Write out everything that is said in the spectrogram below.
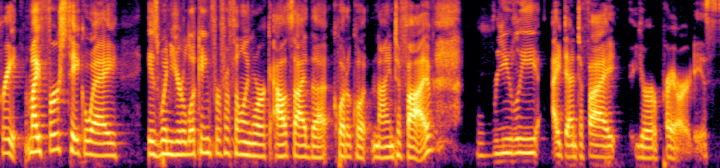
Great. My first takeaway is when you're looking for fulfilling work outside the quote unquote nine to five, really identify your priorities.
